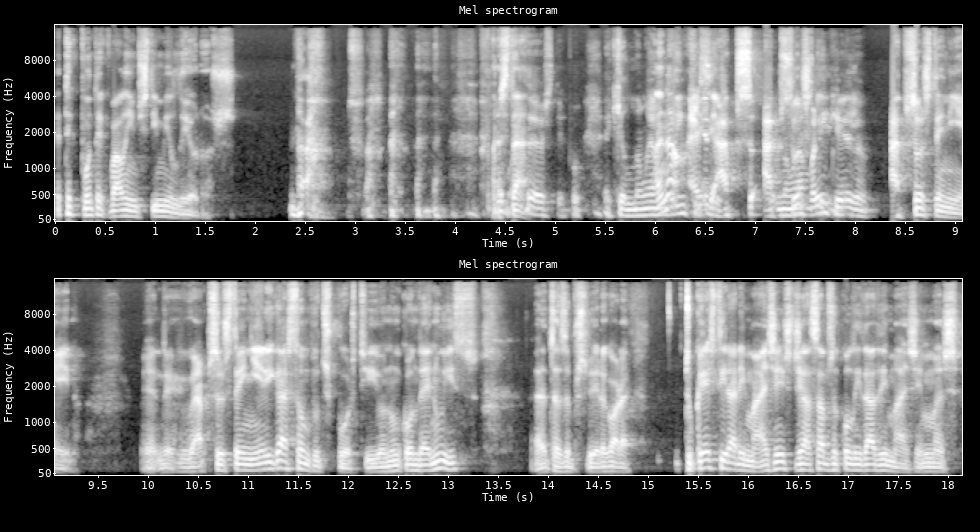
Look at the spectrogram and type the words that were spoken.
até que ponto é que vale investir mil euros? Não. Mas está. Deus, tipo, aquilo não é um ah, não, brinquedo. Assim, há, há pessoas é um brinquedo. Têm, há pessoas que têm dinheiro. É, há pessoas que têm dinheiro e gastam para o desporto. E eu não condeno isso. Uh, estás a perceber? Agora, tu queres tirar imagens, já sabes a qualidade da imagem, mas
